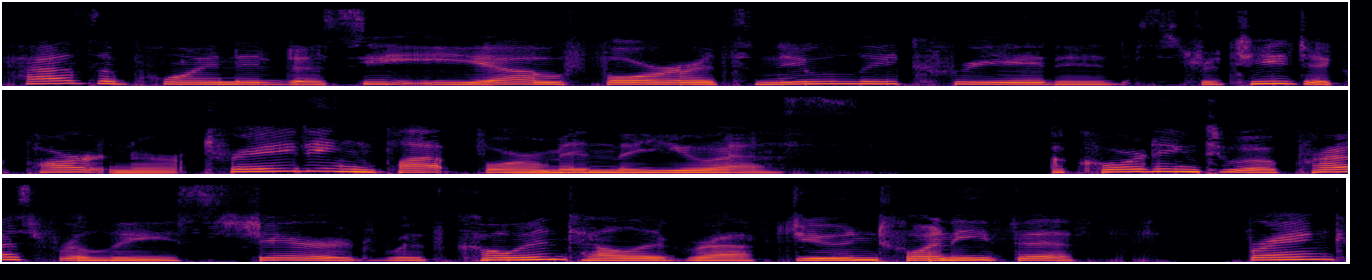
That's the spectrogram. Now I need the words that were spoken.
has appointed a CEO for its newly created strategic partner trading platform in the U.S. According to a press release shared with Cointelegraph June 25, Frank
